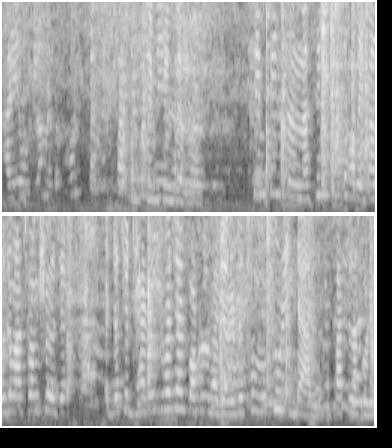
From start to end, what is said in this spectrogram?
খাইয়ে উঠলাম এতক্ষণ। পাশের। সিম্পল রান্না সিম্পল তো হবে কালকে মাছ মাংস হয়েছে। এটা হচ্ছে ঢ্যাঁড়স ভাজা আর পটল ভাজা আর এটা হচ্ছে মুসুরির ডাল পাতলা করে।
